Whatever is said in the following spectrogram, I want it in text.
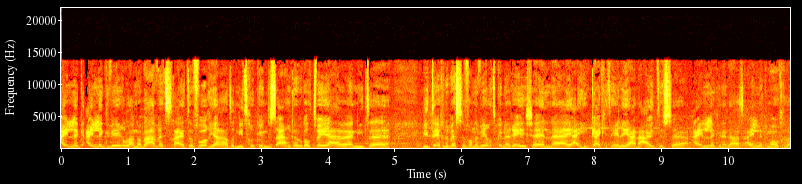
eindelijk, eindelijk weer een lange baanwedstrijd. Eh, Vorig jaar had het niet gekund, dus eigenlijk heb ik al twee jaar eh, niet, eh, niet tegen de beste van de wereld kunnen racen. En eh, ja, hier kijk het hele jaar naar uit, dus eh, eindelijk inderdaad, eindelijk mogen we.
